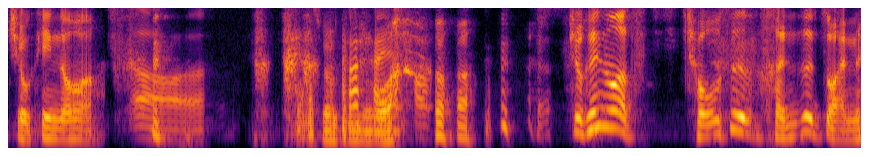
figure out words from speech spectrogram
，Joakim Noah 啊，Joakim Noah，Joakim Noah 球是横着转的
